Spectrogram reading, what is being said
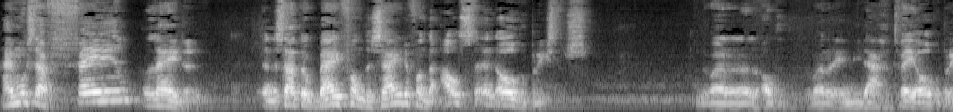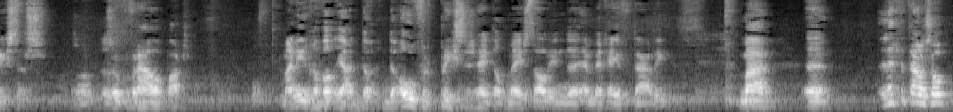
hij moest daar veel lijden. En er staat ook bij van de zijde van de oudste en de hoge priesters. Er waren, altijd, er waren in die dagen twee hoge priesters. Dat is ook een verhaal apart. Maar in ieder geval, ja, de, overpriesters heet dat meestal in de MBG-vertaling. Maar uh, let er trouwens op,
